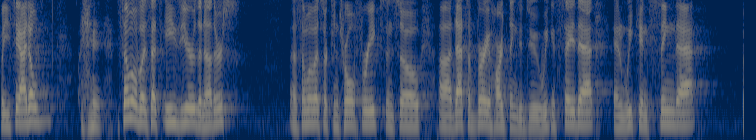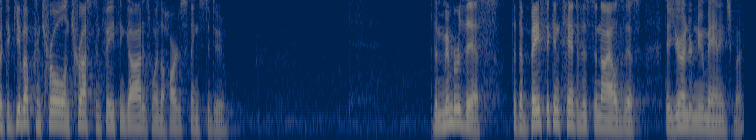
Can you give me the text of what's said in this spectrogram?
But you see, I don't, some of us, that's easier than others. Uh, some of us are control freaks, and so uh, that's a very hard thing to do. We can say that and we can sing that, but to give up control and trust and faith in God is one of the hardest things to do remember this that the basic intent of this denial is this that you're under new management,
